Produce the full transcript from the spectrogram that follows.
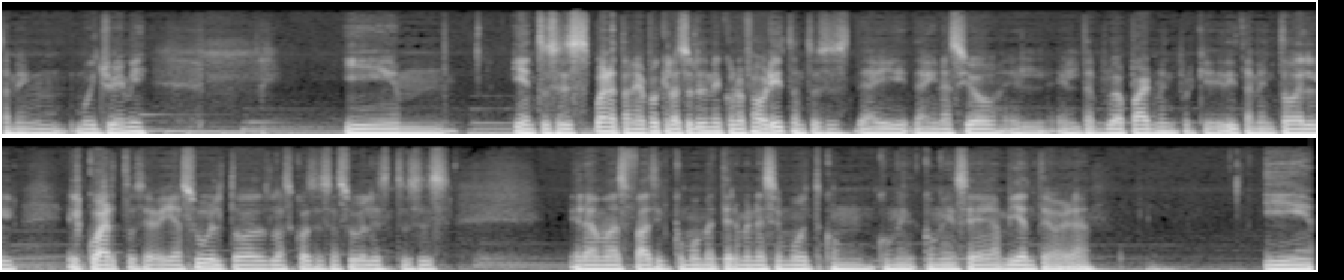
también muy dreamy. Y, y entonces, bueno, también porque el azul es mi color favorito, entonces de ahí, de ahí nació el, el Blue Apartment, porque y también todo el, el cuarto se veía azul, todas las cosas azules, entonces era más fácil como meterme en ese mood con, con, con ese ambiente, ¿verdad? Y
